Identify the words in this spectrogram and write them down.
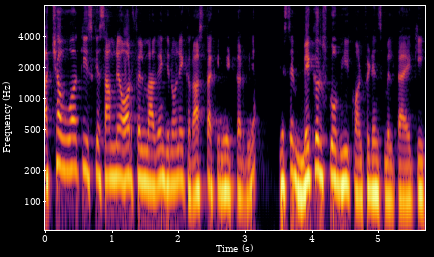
अच्छा हुआ कि इसके सामने और फ़िल्म आ गई जिन्होंने एक रास्ता क्रिएट कर दिया, जिससे मेकर्स को भी कॉन्फिडेंस मिलता है कि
